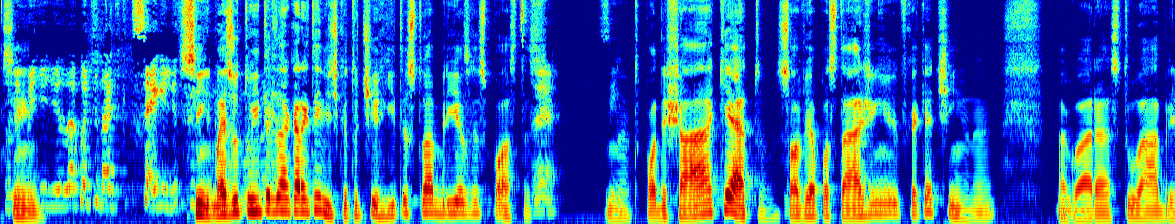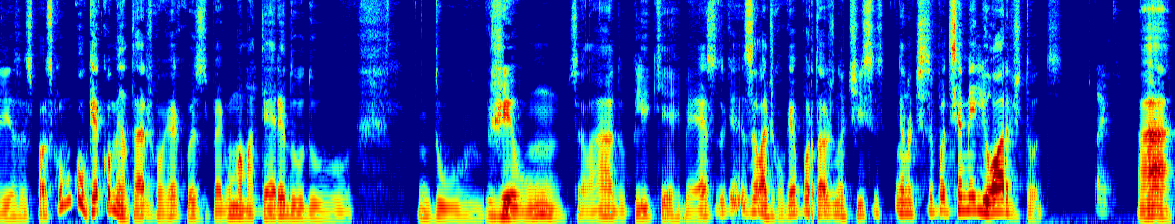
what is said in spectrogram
Então Sim. depende da quantidade que tu segue ele. Sim, mas o Twitter tem uma característica, tu te irrita se tu abrir as respostas. É. né? Tu pode deixar quieto, só ver a postagem e fica quietinho, né? Agora, se tu abre ali as respostas, como qualquer comentário qualquer coisa, tu pega uma matéria do, do, do G1, sei lá, do Clique RBS, do que, sei lá, de qualquer portal de notícias, a notícia pode ser a melhor de todas. Pode. Ah,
